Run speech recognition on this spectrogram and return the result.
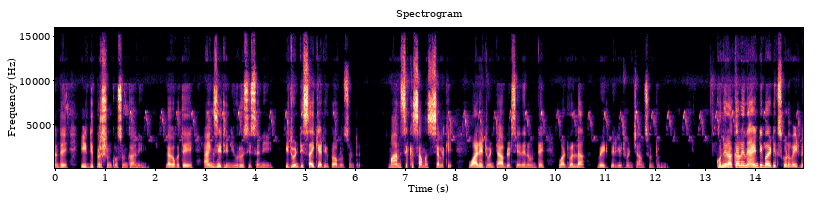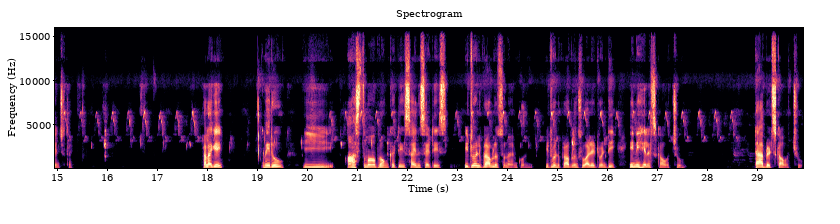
అంటే ఈ డిప్రెషన్ కోసం కానీ లేకపోతే యాంగ్జైటీ న్యూరోసిస్ అని ఇటువంటి సైకియాట్రిక్ ప్రాబ్లమ్స్ ఉంటాయి. మానసిక సమస్యలకి వాడేటువంటి ట్యాబ్లెట్స్ ఏదైనా ఉంటే వాటి వల్ల వెయిట్ పెరిగేటువంటి ఛాన్స్ ఉంటుంది. కొన్ని రకాలైన యాంటీబయాటిక్స్ కూడా వెయిట్ పెంచుతాయి. అలాగే మీరు ఈ ఆస్తమా బ్రోంకటిస్ సైనసైటిస్ ఇటువంటి ప్రాబ్లమ్స్ ఉన్నాయనుకోండి. ఇటువంటి ప్రాబ్లమ్స్ వాడేటువంటి ఇన్హేలర్స్ కావచ్చు ట్యాబ్లెట్స్ కావచ్చు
